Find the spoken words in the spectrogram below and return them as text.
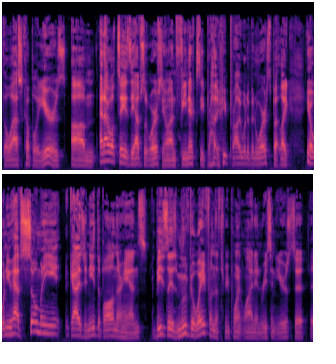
the last couple of years. Um, and I will say he's the absolute worst. You know, on Phoenix, he probably he probably would have been worse. But like, you know, when you have so many guys who need the ball in their hands, Beasley has moved away from the three point line in recent years to uh,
